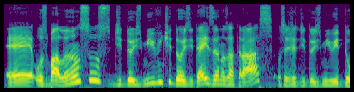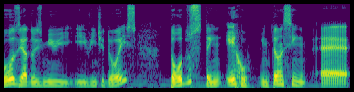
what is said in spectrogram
é, os balanços de 2022 e 10 anos atrás, ou seja, de 2012 a 2022, todos têm erro. Então, assim, é,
